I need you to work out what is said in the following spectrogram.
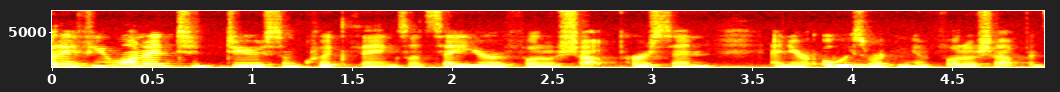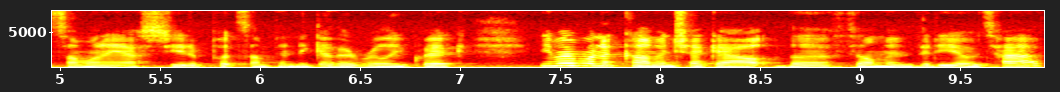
But if you wanted to do some quick things, let's say you're a Photoshop person and you're always working in Photoshop and someone asks you to put something together really quick, you might want to come and check out the Film and Video tab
